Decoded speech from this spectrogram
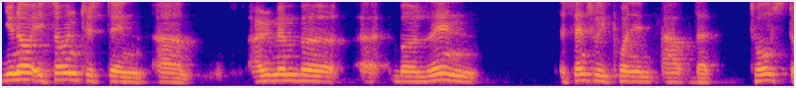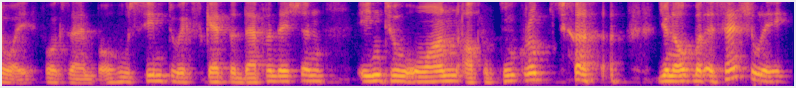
You know, it's so interesting. Um, I remember uh, Berlin essentially pointing out that Tolstoy, for example, who seemed to escape the definition into one of the two groups, you know, but essentially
